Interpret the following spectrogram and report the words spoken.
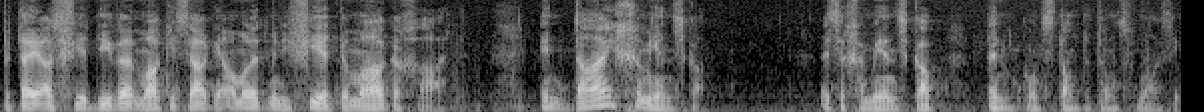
party as veediewe, maak nie saak nie, almal het met die vee te maak gehad. En daai gemeenskap is 'n gemeenskap in konstante transformasie.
